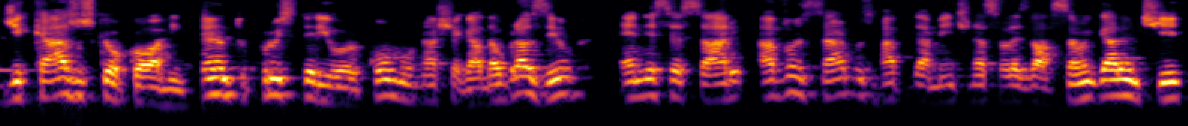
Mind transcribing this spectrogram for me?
de casos que ocorrem tanto para o exterior como na chegada ao Brasil, é necessário avançarmos rapidamente nessa legislação e garantir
